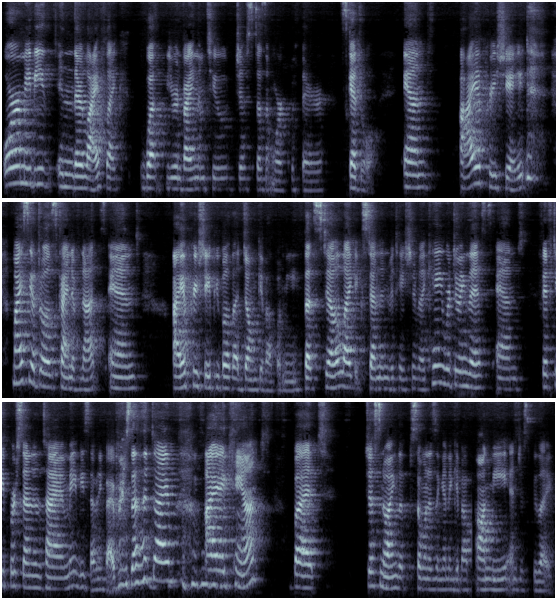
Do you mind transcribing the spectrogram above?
or maybe in their life, like what you're inviting them to just doesn't work with their schedule. And I appreciate my schedule is kind of nuts. And I appreciate people that don't give up on me, that still like extend the invitation, be like, hey, we're doing this. And 50% of the time, maybe 75% of the time, I can't, but just knowing that someone isn't going to give up on me and just be like,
